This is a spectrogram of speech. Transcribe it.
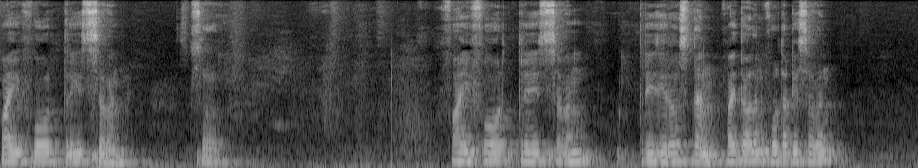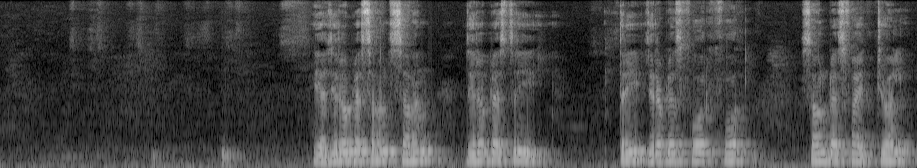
5437 so 5437 three zeros then 5437 yeah 0 plus 7 7 0 plus 3 3 0 plus 4 4 7 plus 5 12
